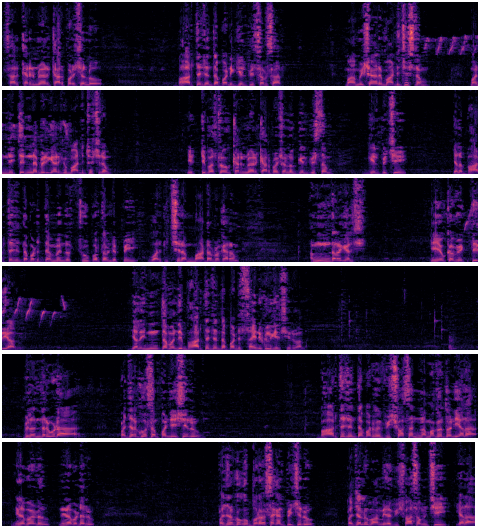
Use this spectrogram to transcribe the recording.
సార్ కరీంనగర్ కార్పొరేషన్లో భారతీయ జనతా పార్టీ గెలిపిస్తాం సార్. మా అమిత్ షా గారికి మాట మా నితిన్ నబీర్ గారికి మాట ఇచ్చొచ్చినాం ఎట్టి బస్లో కరీంనగర్ కార్పొరేషన్లో గెలిపిస్తాం. గెలిపించి ఇలా భారతీయ జనతా పార్టీ దమ్మెందో చూపడతామని చెప్పి వారికి ఇచ్చిన మాట ప్రకారం అందరం కలిసి ఏ ఒక్క వ్యక్తి కాదు ఇలా ఇంతమంది భారతీయ జనతా పార్టీ సైనికులు గెలిచారు వాళ్ళ వీళ్ళందరూ కూడా ప్రజల కోసం పనిచేశారు భారతీయ జనతా పార్టీ మీద విశ్వాసం నమ్మకంతో ఇలా నిలబడు నిలబడరు ప్రజలకు ఒక భరోసా కల్పించారు ప్రజలు మా మీద విశ్వాసం ఉంచి ఇలా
